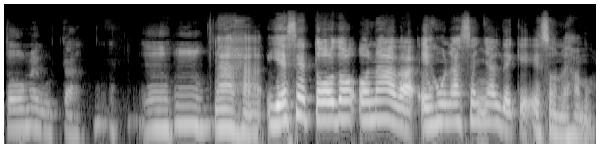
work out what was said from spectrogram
Todo me gusta. Ajá. Y ese todo o nada es una señal de que eso no es amor.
